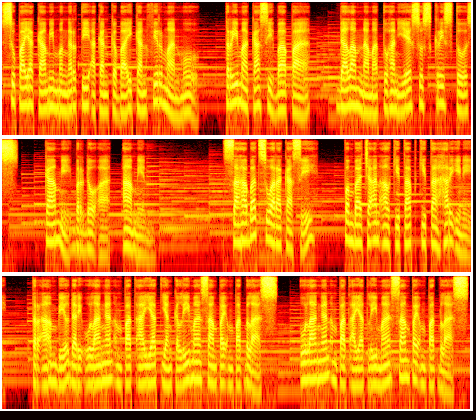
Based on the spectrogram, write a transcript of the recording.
supaya kami mengerti akan kebaikan firman-Mu. Terima kasih Bapa. Dalam nama Tuhan Yesus Kristus, kami berdoa. Amin. Sahabat suara kasih, pembacaan Alkitab kita hari ini terambil dari ulangan 4 ayat yang kelima sampai 14. Ulangan 4 ayat 5 sampai 14.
